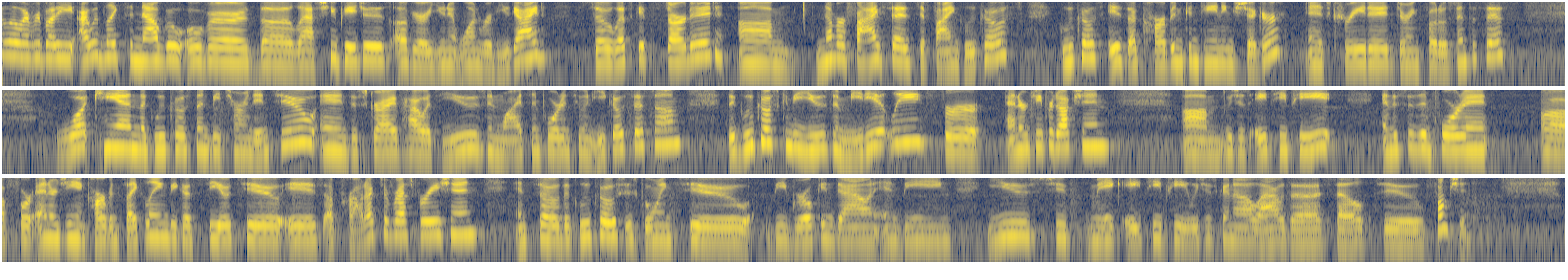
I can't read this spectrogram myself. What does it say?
Hello everybody, I would like to now go over the last few pages of your Unit 1 review guide. So let's get started. Um, number 5 says define glucose. Glucose is a carbon containing sugar and it's created during photosynthesis. What can the glucose then be turned into and describe how it's used and why it's important to an ecosystem. The glucose can be used immediately for energy production, um, which is ATP and this is important uh, for energy and carbon cycling because CO2 is a product of respiration. And so the glucose is going to be broken down and being used to make ATP, which is going to allow the cell to function.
